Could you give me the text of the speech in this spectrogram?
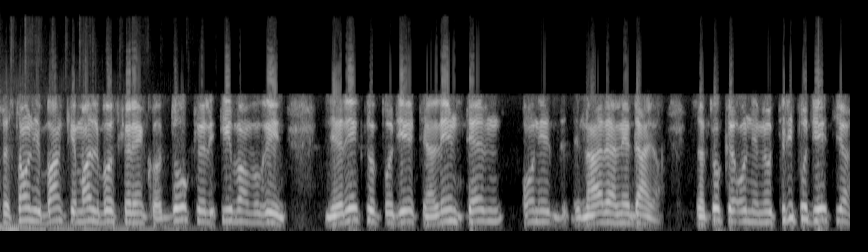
predstavnik banke Malibotske rekel, dokler Ivan Vogrin, direktor podjetja Lentern, oni denarja ne dajo. Zato, ker on je imel tri podjetja,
